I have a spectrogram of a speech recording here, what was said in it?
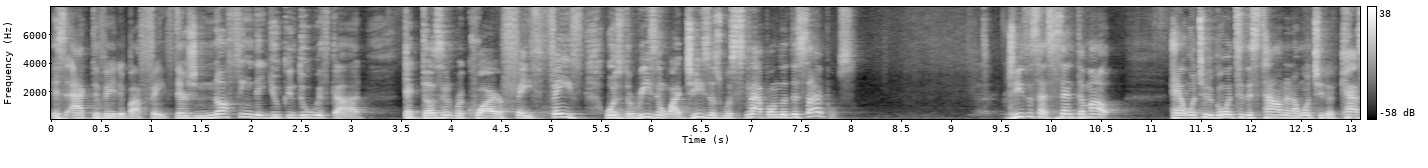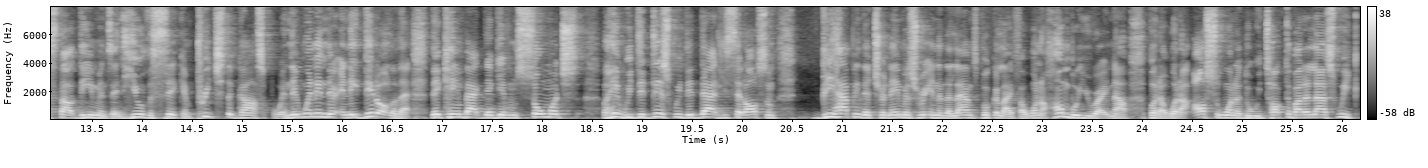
is activated by faith. There's nothing that you can do with God that doesn't require faith. Faith was the reason why Jesus would snap on the disciples. Jesus has sent them out Hey, I want you to go into this town and I want you to cast out demons and heal the sick and preach the gospel. And they went in there and they did all of that. They came back, they gave him so much. Oh, hey, we did this, we did that. He said, Awesome. Be happy that your name is written in the Lamb's book of life. I want to humble you right now. But what I also want to do, we talked about it last week.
